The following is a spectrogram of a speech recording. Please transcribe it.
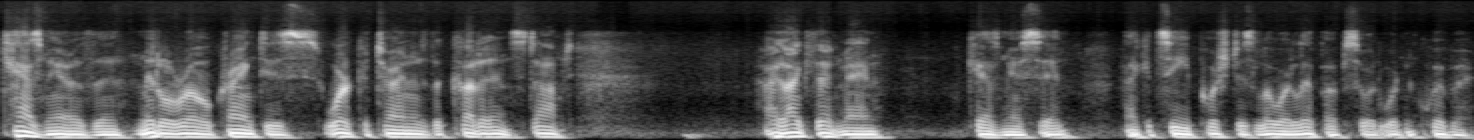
Casimir of the middle row cranked his worker turn into the cutter and stopped. I like that man, Casimir said. I could see he pushed his lower lip up so it wouldn't quiver.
